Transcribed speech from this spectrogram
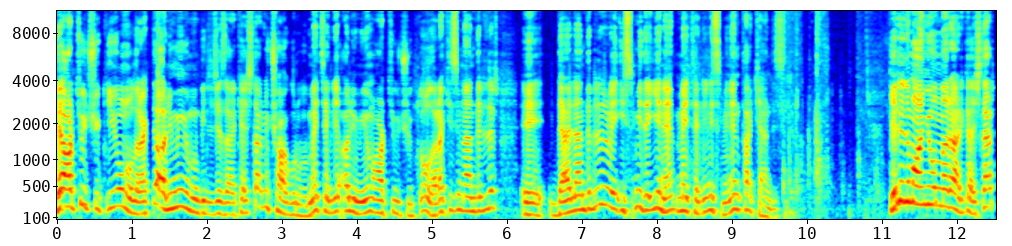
Ve artı üç yüklü iyon olarak da alüminyumu bileceğiz arkadaşlar. 3A grubu metali alüminyum artı üç yüklü olarak isimlendirilir, e, değerlendirilir ve ismi de yine metalin isminin ta kendisidir. Gelelim anyonlara arkadaşlar.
